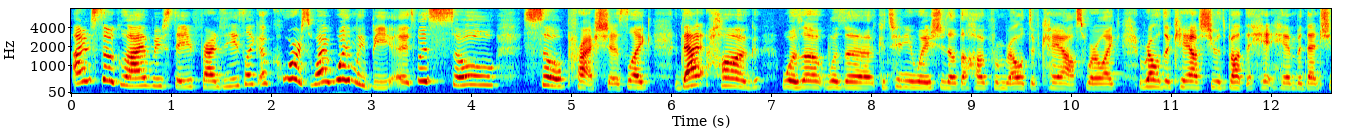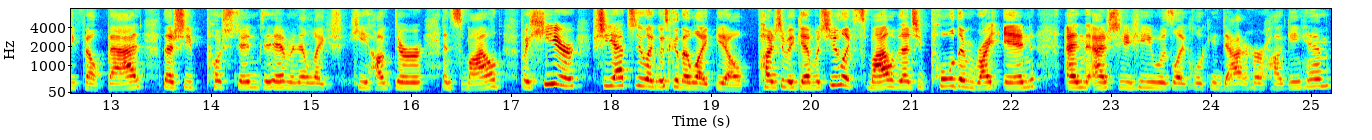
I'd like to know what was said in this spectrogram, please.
i'm so glad we've stayed friends. And he's like of course. Why wouldn't we be? It was so so precious. Like that hug was a was a continuation of the hug from relative chaos where like relative chaos she was about to hit him but then she felt bad then she pushed into him and then like he hugged her and smiled. But here she actually like was gonna like you know punch him again but she was like smiling but then she pulled him right in and as she he was like looking down at her hugging him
